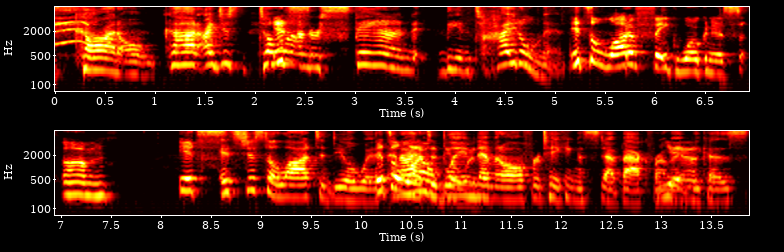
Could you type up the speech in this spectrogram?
God, oh God, I just don't It's- understand the entitlement. It's a lot of fake wokeness. Um, it's It's just a lot to deal with. It's a and I lot don't to deal blame them at all for taking a step back from Yeah. it because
